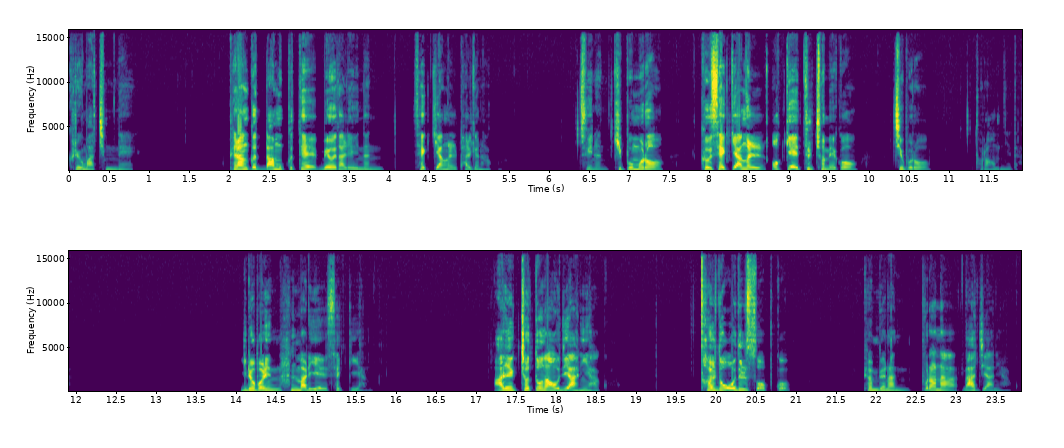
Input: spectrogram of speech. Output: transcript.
그리고 마침내 벼랑 끝 나무 끝에 메어 달려 있는 새끼양을 발견하고 주인은 기쁨으로 그 새끼양을 어깨에 들쳐매고 집으로 돌아옵니다. 잃어버린 한 마리의 새끼 양. 아직 젖도 나오지 아니하고 털도 얻을 수 없고 변변한 뿔 하나 나지 아니하고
